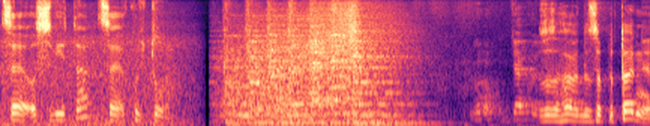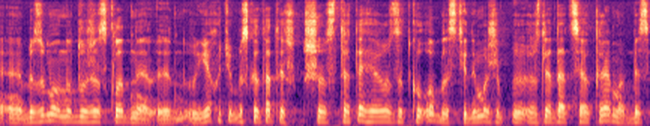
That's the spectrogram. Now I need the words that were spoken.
це освіта, це культура. Дякую за гарне запитання. Е, Безумовно, дуже складне. Е, ну, Я хотів би сказати, що стратегія розвитку області не може е, розглядатися окремо без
